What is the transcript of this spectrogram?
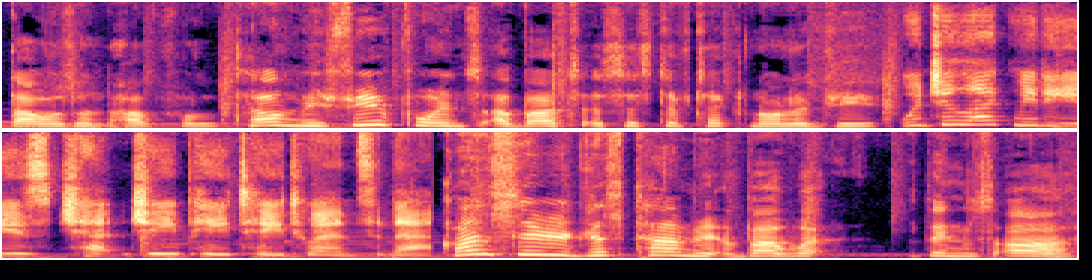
That wasn't helpful. Tell me a few points about assistive technology. Would you like me to use ChatGPT to answer that? Can't Siri just tell me about what things are?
